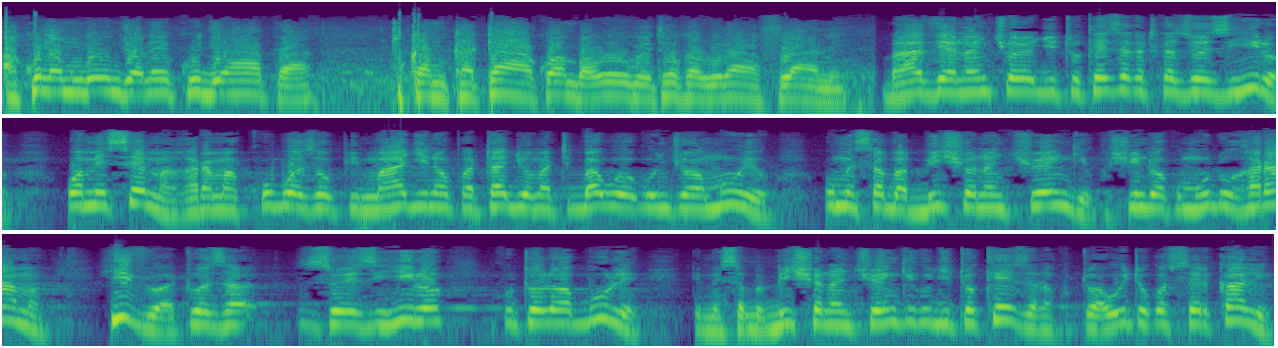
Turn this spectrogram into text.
hakuna mgonjwa anayekuja hapa tukamkataa kwamba wewe umetoka wilaya fulani. Baadhi ya wananchi waliojitokeza katika zoezi hilo wamesema gharama kubwa za upimaji na upataji wa matibabu ya ugonjwa wa moyo umesababisha wananchi wengi kushindwa kumudu gharama, hivyo hatua za zoezi hilo kutolewa bure limesababisha wananchi wengi kujitokeza na kutoa wito kwa serikali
